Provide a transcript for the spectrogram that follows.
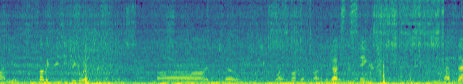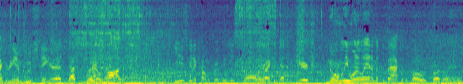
Ah, he is. Is this on the greasy chicken wing? Uh, no. Let's go to the front of the That's the stinger. That's that green and blue stinger. That, that's real That's nice. He's gonna come quickly. He's smaller. I can get him here. Normally you want to land him at the back of the boat, but um,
